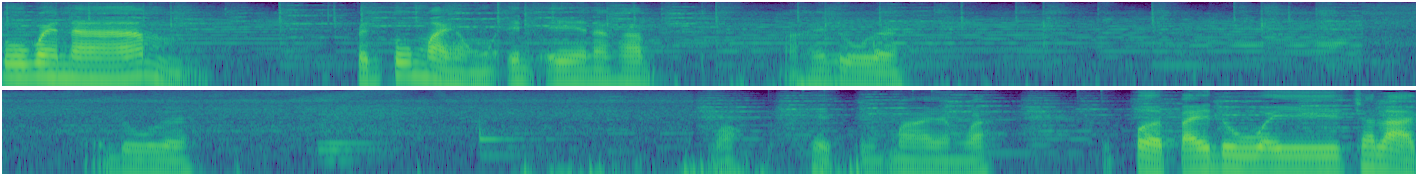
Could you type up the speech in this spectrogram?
ตู้ว่ายน้ำเป็นตู้ใหม่ของ NA นะครับอะให้ดูเลย ให้ดูเลยว้าเพจกูมายังวะ เปิดไปดูไอฉลาด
